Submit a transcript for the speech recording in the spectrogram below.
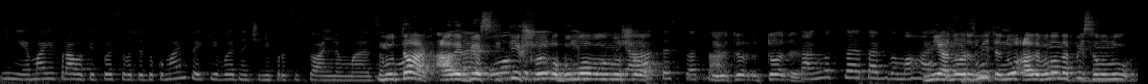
Ні, ні, я маю право підписувати документи, які визначені процесуальним е, Ну так, але без тих, що обумовлено, що- Так. То, то, так, ну це так вимагає. Ні, ну розумієте, ну але воно написано, ну.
